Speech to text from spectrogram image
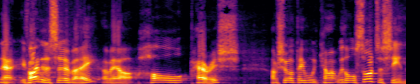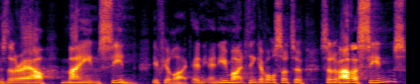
Now, if I did a survey of our whole parish, I'm sure people would come up with all sorts of sins that are our main sin, if you like. And, and you might think of all sorts of sort of other sins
